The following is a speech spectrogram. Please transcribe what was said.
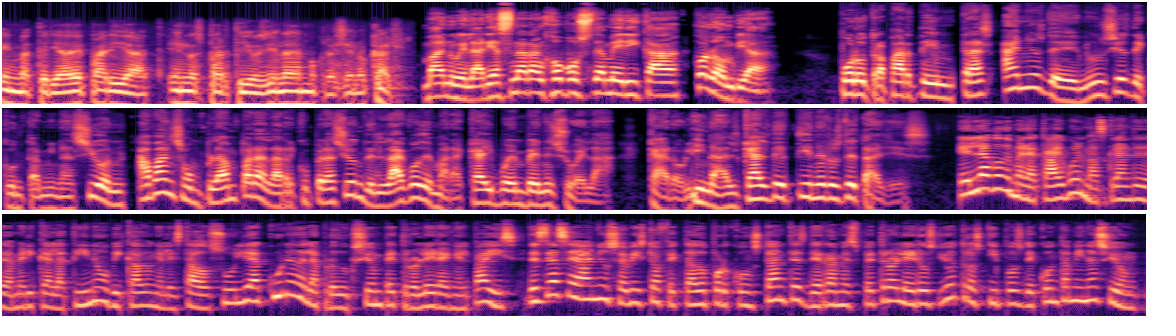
en materia de paridad en los partidos y en la democracia local. Manuel Arias Naranjo, Voz de América, Colombia. Por otra parte, tras años de denuncias de contaminación, avanza un plan para la recuperación del lago de Maracaibo en Venezuela. Carolina Alcalde tiene los detalles. El lago de Maracaibo, el más grande de América Latina, ubicado en el estado Zulia, cuna de la producción petrolera en el país, desde hace años se ha visto afectado por constantes derrames petroleros y otros tipos de contaminación,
